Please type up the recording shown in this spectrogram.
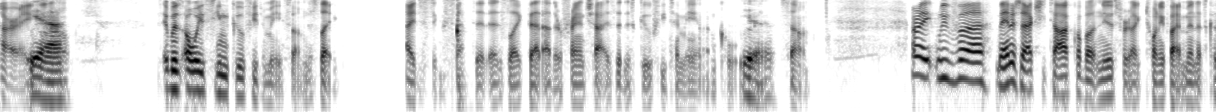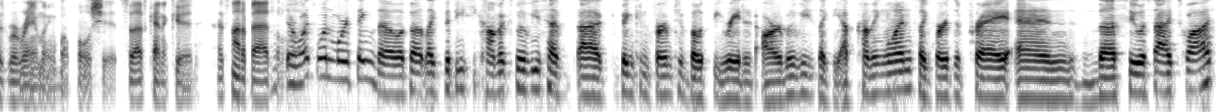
all right, you Yeah. know. it was always seemed goofy to me. So I'm just like, I just accept it as like that other franchise that is goofy to me, and I'm cool. Yeah. So, all right, we've uh, managed to actually talk about news for like 25 minutes because we're rambling about bullshit. So that's kind of good. That's not a bad little. There was one more thing though about like the DC Comics movies have uh, been confirmed to both be rated R movies, like the upcoming ones, like Birds of Prey and The Suicide Squad.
